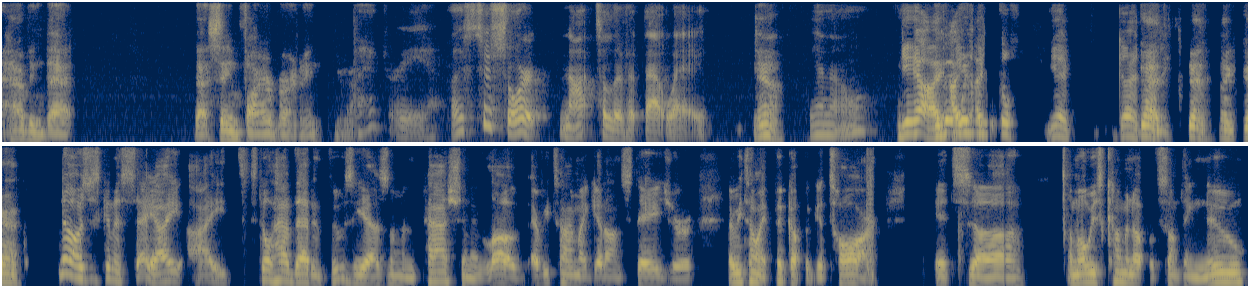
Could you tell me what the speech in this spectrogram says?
having that that same fire burning. You know? I agree. Life's too short not to live it that way. Yeah. You know. Yeah, I, And I, when I still, yeah. Go ahead. Go ahead. Go ahead. Like, go ahead. No, I was just gonna say I I still have that enthusiasm and passion and love every time I get on stage or every time I pick up a guitar. It's uh, I'm always coming up with something new,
